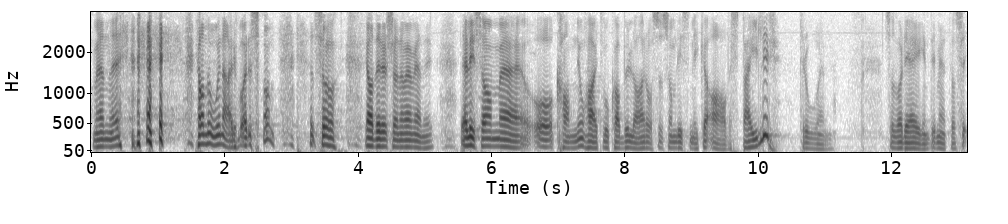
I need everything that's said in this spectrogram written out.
Men ja, noen er jo bare sånn. Så ja, dere skjønner hva jeg mener. Det er liksom, eh, Og kan jo ha et vokabular også som liksom ikke avspeiler troen. Så det var det jeg egentlig mente å si.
